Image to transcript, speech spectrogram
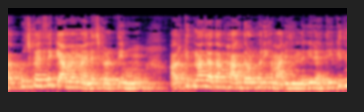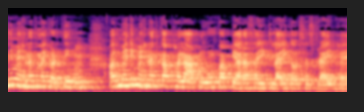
सब कुछ कैसे क्या मैं मैनेज करती हूँ? और कितना ज़्यादा भाग दौड़ भरी हमारी ज़िंदगी रहती है। कितनी मेहनत मैं करती हूँ। और मेरी मेहनत का फल आप लोगों का प्यारा सा एक लाइक और सब्सक्राइब है।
